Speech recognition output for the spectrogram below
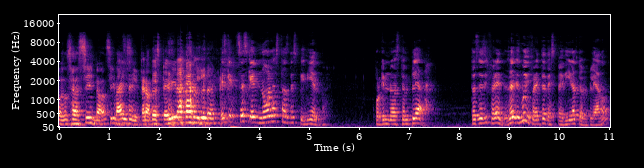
O sea, sí, ¿no? Sí, bye, sí, pero despedir a alguien. Es que, ¿sabes qué? No la estás despidiendo. Porque no es tu empleada. Entonces es diferente. O sea, es muy diferente despedir a tu empleado.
